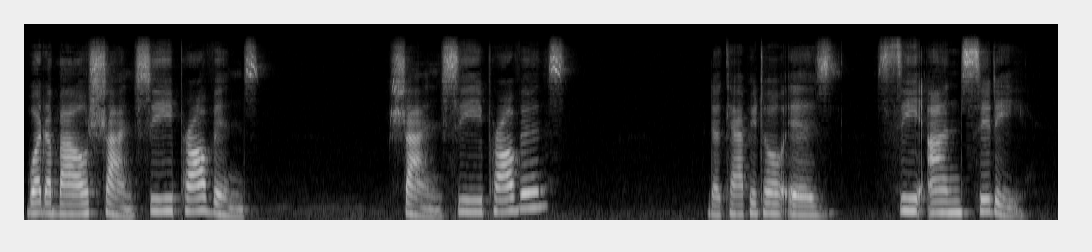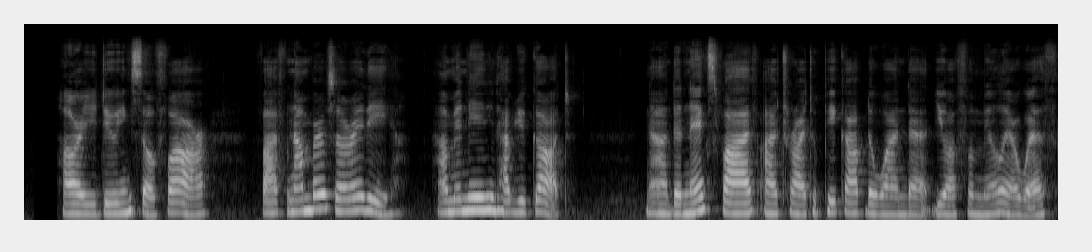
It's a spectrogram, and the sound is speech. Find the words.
what about Shaanxi Province? Shaanxi Province. The capital is Xi'an City. How are you doing so far? Five numbers already. How many have you got? Now, the next five, I try to pick up the one that you are familiar with.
